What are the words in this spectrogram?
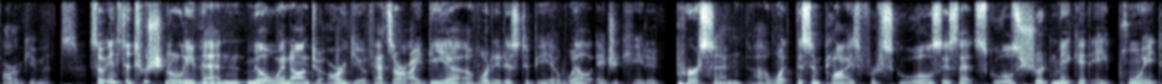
arguments. So, institutionally, then, Mill went on to argue if that's our idea of what it is to be a well educated person, uh, what this implies for schools is that schools should make it a point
